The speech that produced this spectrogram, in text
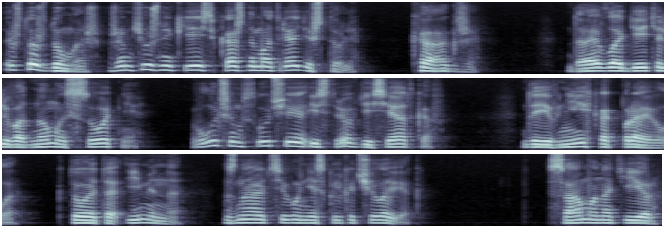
Ты что ж думаешь, жемчужник есть в каждом отряде, что ли? Как же. Дай владетель в одном из сотни. В лучшем случае из трех десятков. Да и в них, как правило, кто это именно, знают всего несколько человек. Сам Анатьер,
